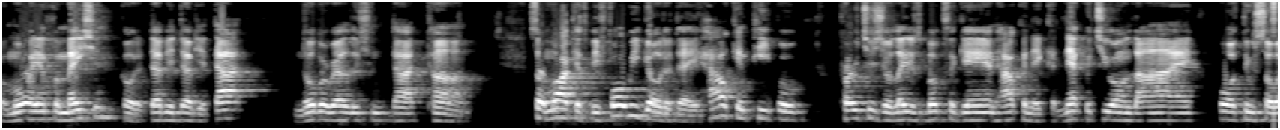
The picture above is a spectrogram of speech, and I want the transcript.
For more information, go to www.nobleresolution.com. So, Marques, before we go today, how can people purchase your latest books again? How can they connect with you online or through social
